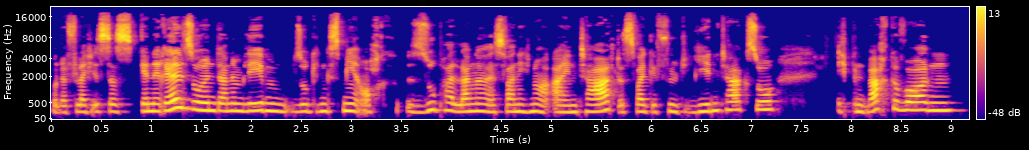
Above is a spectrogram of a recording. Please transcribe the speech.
oder vielleicht ist das generell so in deinem Leben, so ging es mir auch super lange. Es war nicht nur ein Tag, das war gefühlt jeden Tag so. Ich bin wach geworden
